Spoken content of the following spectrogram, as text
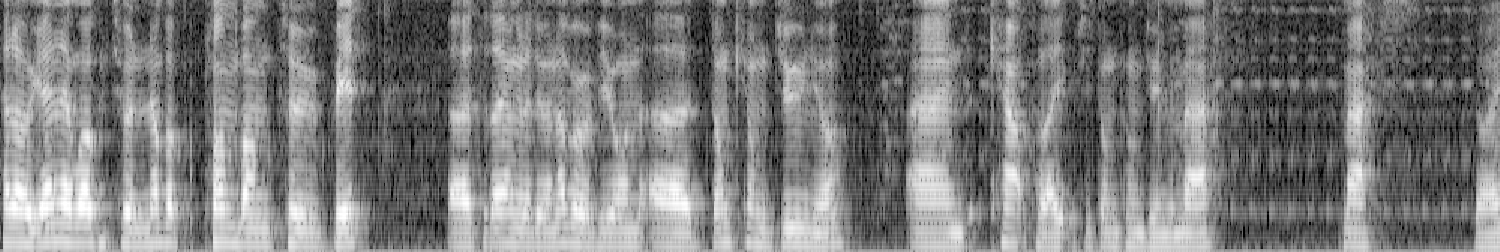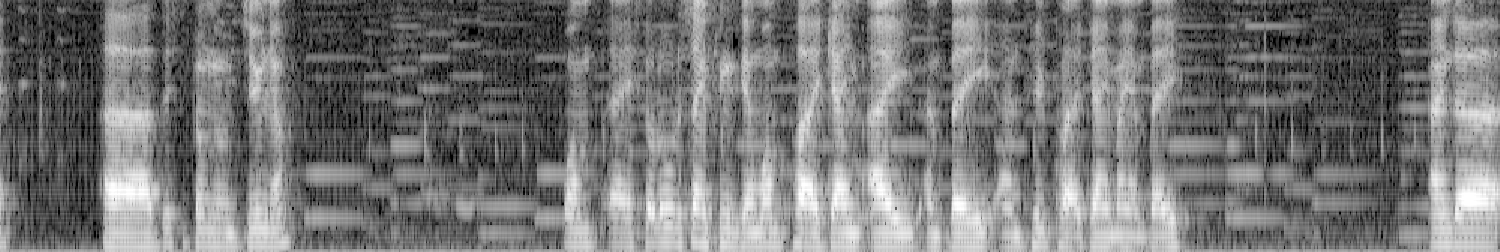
Hello again and welcome to another Plumbbum 2 vid. Uh, today I'm going to do another review on uh, Donkey Kong Jr. and Calculate, which is Donkey Kong Jr. Math. Maths, sorry. Uh, this is Donkey Kong Jr. One, uh, it's got all the same things again, one player game A and B, and two player game A and B. And uh,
